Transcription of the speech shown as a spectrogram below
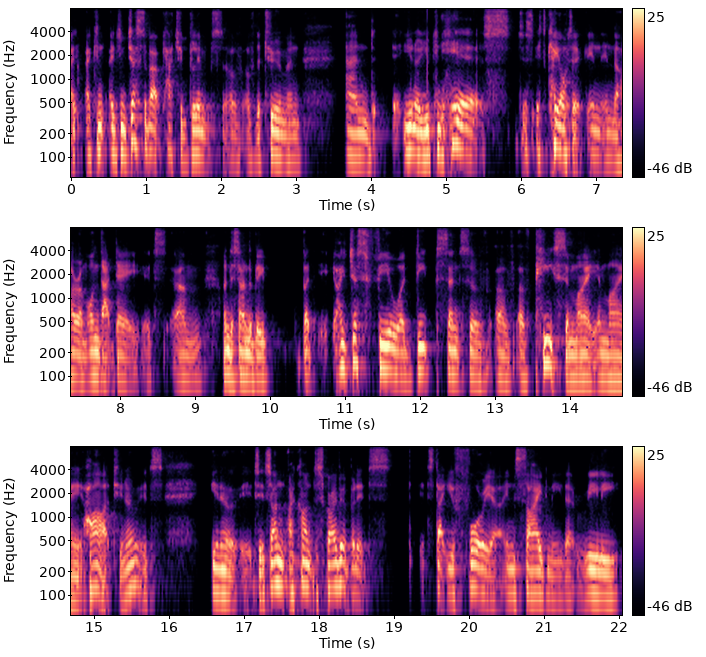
i, I can i can just about catch a glimpse of of the tomb and and you know you can hear just it's chaotic in in the haram on that day. It's um understandably but i just feel a deep sense of of of peace in my in my heart you know? It's you know, it's it's un, I can't describe it, but it's it's that euphoria inside me that really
